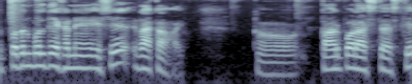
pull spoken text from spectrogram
উৎপাদন বলতে এখানে এসে রাখা হয়। তো তারপর আস্তে আস্তে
